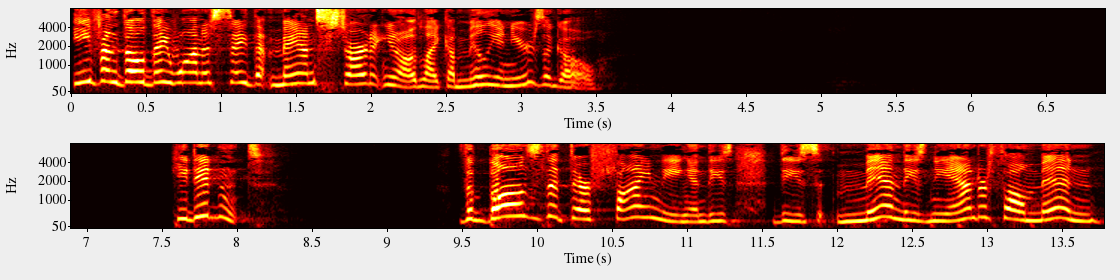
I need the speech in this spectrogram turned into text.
Even though they want to say that man started, you know, like a million years ago. He didn't. The bones that they're finding and these, these men, these Neanderthal men,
